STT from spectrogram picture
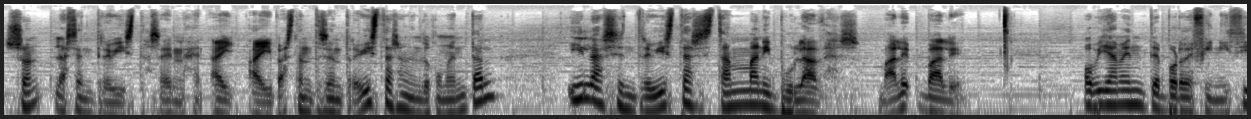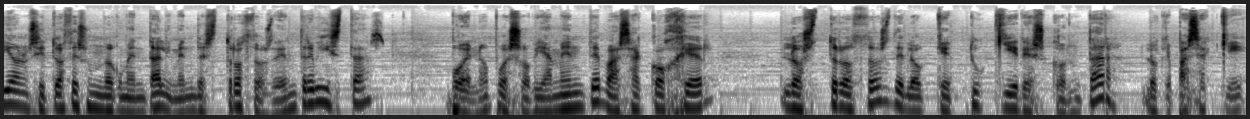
son las entrevistas. Hay, hay bastantes entrevistas en el documental y las entrevistas están manipuladas, ¿vale? Vale. Obviamente, por definición, si tú haces un documental y vendes trozos de entrevistas, bueno, pues obviamente vas a coger los trozos de lo que tú quieres contar. Lo que pasa que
